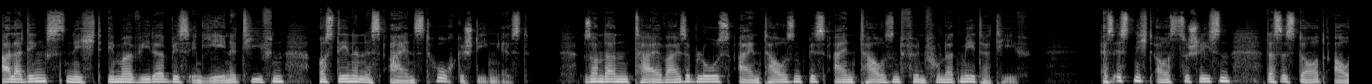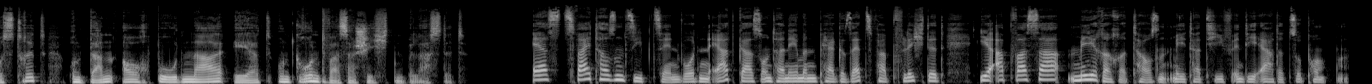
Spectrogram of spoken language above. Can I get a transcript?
Allerdings nicht immer wieder bis in jene Tiefen, aus denen es einst hochgestiegen ist, sondern teilweise bloß 1000 bis 1500 Meter tief. Es ist nicht auszuschließen, dass es dort austritt und dann auch bodennahe Erd- und Grundwasserschichten belastet. Erst 2017 wurden Erdgasunternehmen per Gesetz verpflichtet, ihr Abwasser mehrere tausend Meter tief in die Erde zu pumpen.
